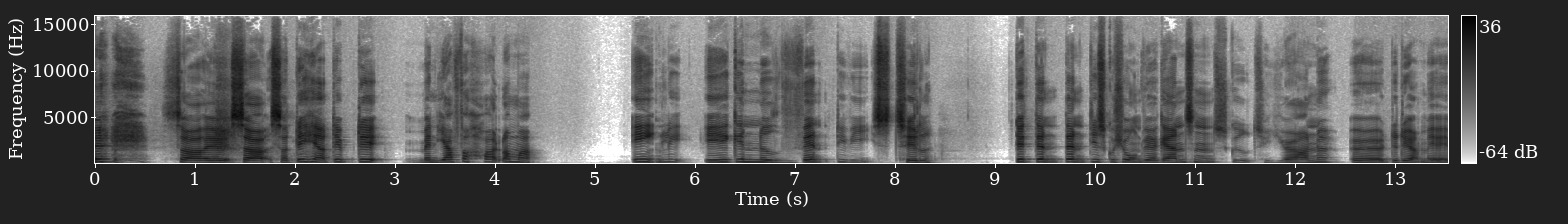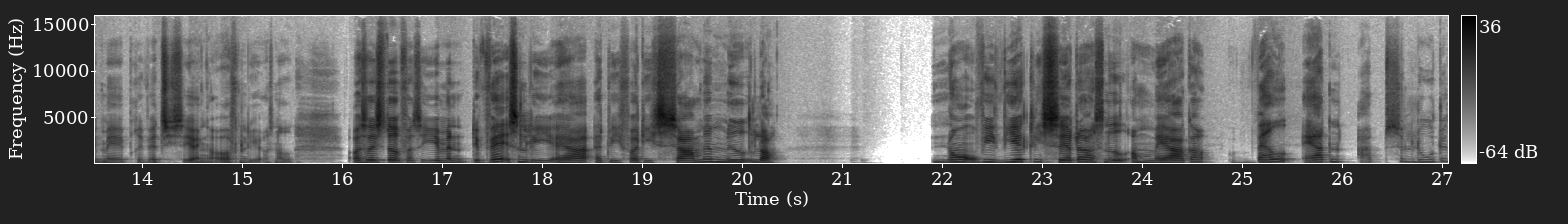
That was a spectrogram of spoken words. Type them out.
så, øh, så, så det her, det, det... Men jeg forholder mig egentlig ikke nødvendigvis til... Det, den, den diskussion vil jeg gerne sådan skyde til hjørne, øh, det der med, med privatisering og offentlig og sådan noget. Og så i stedet for at sige, jamen det væsentlige er, at vi får de samme midler, når vi virkelig sætter os ned og mærker, hvad er den absolute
